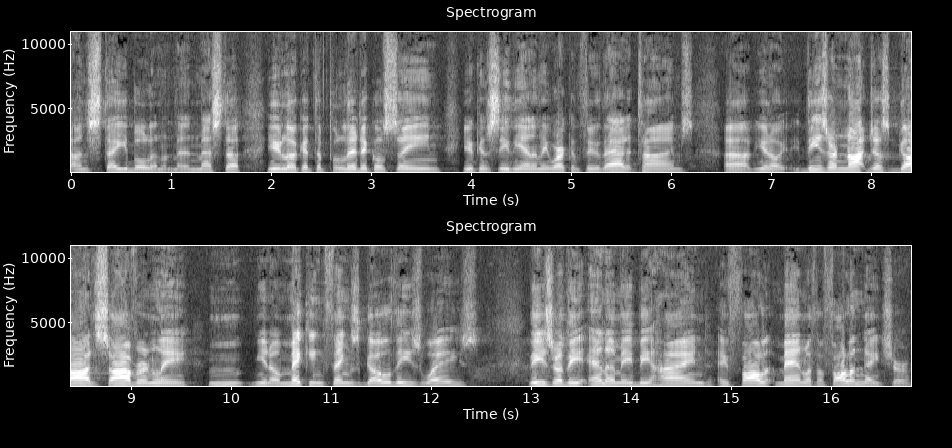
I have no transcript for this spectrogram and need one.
unstable and, and, messed up. You look at the political scene, you can see the enemy working through that at times. Uh, you know, these are not just God sovereignly, you know, making things go these ways. These are the enemy behind a fallen, man with a fallen nature,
